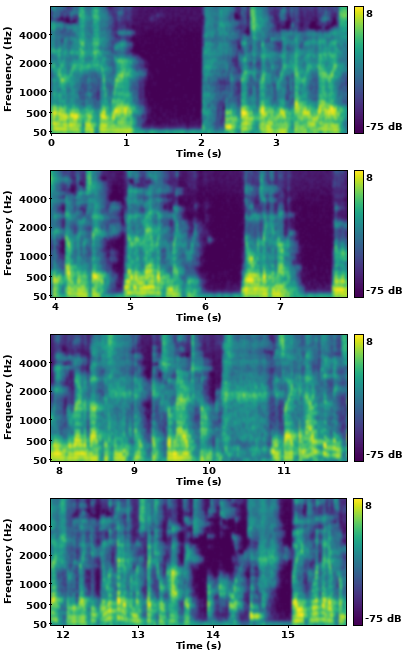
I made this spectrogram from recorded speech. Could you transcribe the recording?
in a relationship where it's funny like how do i how do i say i was gonna say it you know the man's like the microwave the woman's like an oven remember we learned about this in an XO Marriage conference it's like and i don't just mean sexually like you can look at it from a sexual context of course but you can look at it from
